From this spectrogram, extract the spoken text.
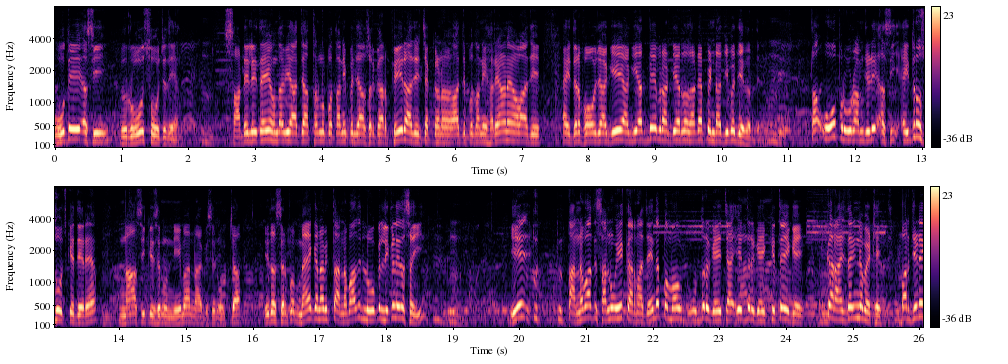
ਉਹਦੇ ਅਸੀਂ ਰੋਜ਼ ਸੋਚਦੇ ਆ ਸਾਡੇ ਲਈ ਤਾਂ ਇਹ ਹੁੰਦਾ ਵੀ ਅੱਜ ਆਥਣ ਨੂੰ ਪਤਾ ਨਹੀਂ ਪੰਜਾਬ ਸਰਕਾਰ ਫੇਰ ਆ ਜੇ ਚੱਕਣ, ਅੱਜ ਪਤਾ ਨਹੀਂ ਹਰਿਆਣਾ ਵਾਲਾ ਜੇ, ਇਧਰ ਫੌਜ ਆ ਗਈ, ਇਹ ਆ ਗਈ, ਅੱਧੇ ਵਰੰਟੀਅਰ ਤਾਂ ਸਾਡੇ ਪਿੰਡਾਂ 'ਚ ਹੀ ਭੱਜੇ ਫਿਰਦੇ ਨੇ। ਤਾਂ ਉਹ ਪ੍ਰੋਗਰਾਮ ਜਿਹੜੇ ਅਸੀਂ ਇਧਰੋਂ ਸੋਚ ਕੇ ਦੇ ਰਹੇ ਆ ਨਾ ਅਸੀਂ ਕਿਸੇ ਨੂੰ ਨੀਵਾਂ ਨਾ ਕਿਸੇ ਨੂੰ ਉੱਚਾ। ਇਹ ਤਾਂ ਸਿਰਫ ਮੈਂ ਕਹਿੰਦਾ ਵੀ ਧੰਨਵਾਦ ਲੋਕ ਨਿਕਲੇ ਤਾਂ ਸਹੀ। ਇਹ ਧੰਨਵਾਦ ਸਾਨੂੰ ਇਹ ਕਰਨਾ ਚਾਹੀਦਾ ਭਾਵੇਂ ਉਧਰ ਗਏ ਚਾਹੇ ਇੱਧਰ ਗਏ ਕਿਤੇ ਗਏ ਘਰਾਂ 'ਚ ਤਾਂ ਨਹੀਂ ਨਾ ਬੈਠੇ। ਪਰ ਜਿਹੜੇ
